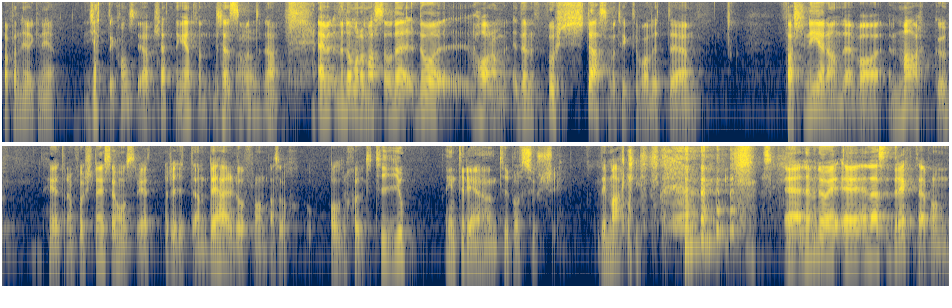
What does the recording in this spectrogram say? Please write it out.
Papua Nya Guinea. Jättekonstig översättning egentligen. Det känns som Ja. att, ja. Äh, men, de har de massa och där, då har de den första som jag tyckte var lite eh, fascinerande var Maku, heter den första initiationsriten. Det här är då från alltså, ålder 7 till 10. Är inte det en typ av sushi? Det är maki. eh, nej, men då, eh, jag läser direkt här från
